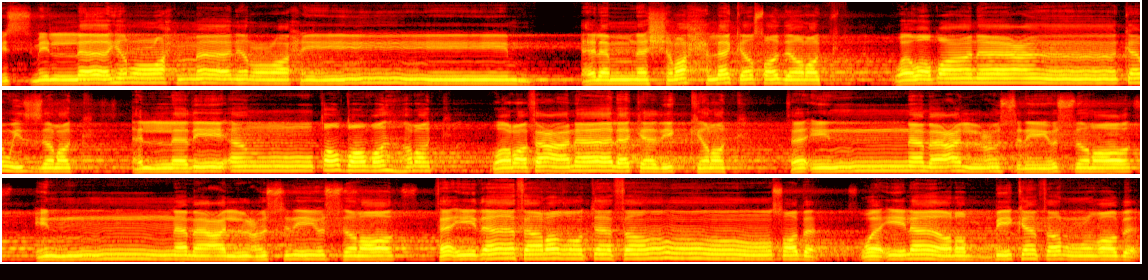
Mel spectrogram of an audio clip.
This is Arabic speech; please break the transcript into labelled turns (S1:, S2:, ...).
S1: بسم الله الرحمن الرحيم. ألم نشرح لك صدرك ووضعنا عنك وزرك الذي أنقض ظهرك ورفعنا لك ذكرك. فإن مع العسر يسرا إن مع العسر يسرا. فإذا فرغت فانصب وإلى ربك فارغب.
